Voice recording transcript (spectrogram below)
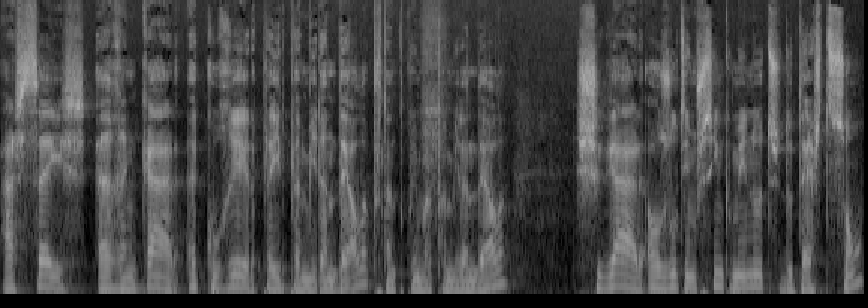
às seis arrancar a correr para ir para Mirandela, portanto de Coimbra para Mirandela, chegar aos últimos cinco minutos do teste de som,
